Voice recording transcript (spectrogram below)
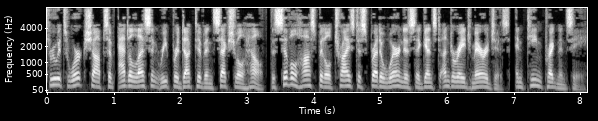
Through its workshops of adolescent reproductive and sexual health the civil hospital tries to spread awareness against underage marriages, and teen pregnancy.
